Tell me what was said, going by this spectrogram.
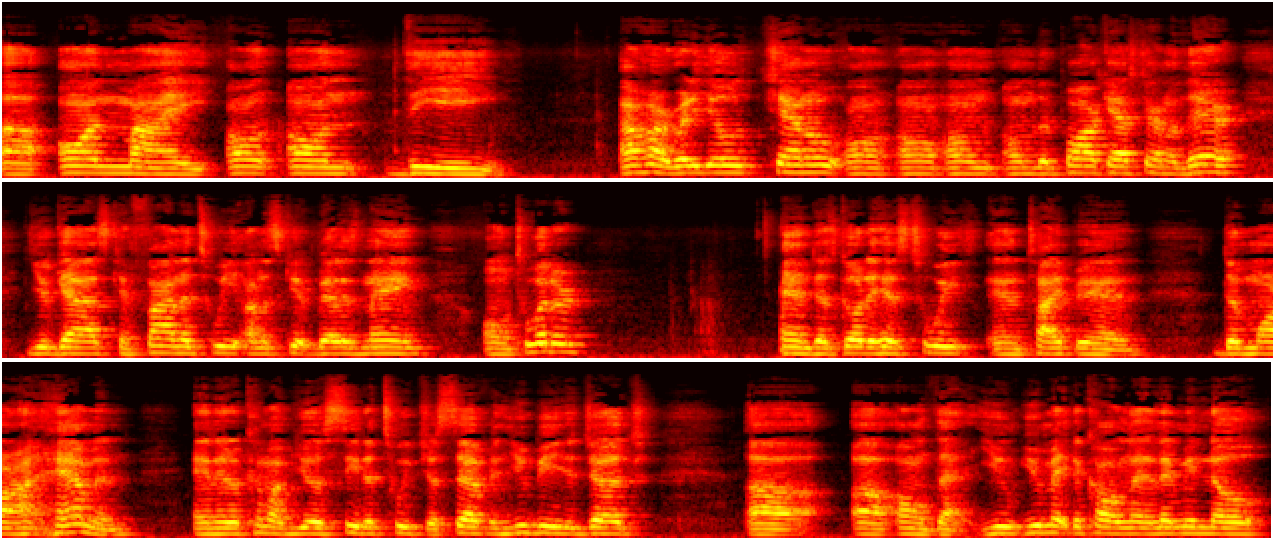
uh, on my on on the iHeartRadio channel on, on on on the podcast channel. There, you guys can find the tweet under Skip Bayless name on Twitter, and just go to his tweets and type in Damar Hammond, and it'll come up. You'll see the tweet yourself, and you be the judge uh, uh, on that. You you make the call and let me know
